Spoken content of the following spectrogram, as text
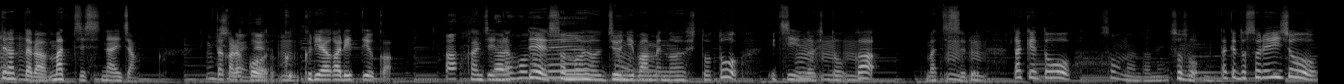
てなったらマッチしないじゃん、だからこう、繰り上がりっていうかあ感じになってその12番目の人と1位の人がマッチする、うんうんだけどそうなんだね。そうそう、んんだけどそれ以上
